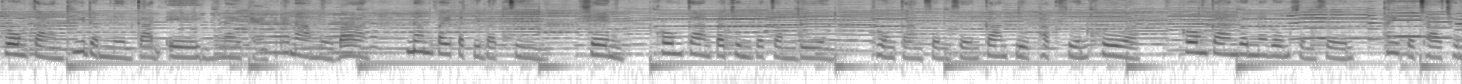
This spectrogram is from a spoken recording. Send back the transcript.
โครงการที่ดำเนินการเองในแผนพัฒนาหมู่บ้านนำไปปฏิบัติจริง เช่น โครงการประชุมประจำเดือน ครงการส่งเสริมการปลูกผักสวนครัว โครงการรณรงค์ส่งเสริมให้ประชาชน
